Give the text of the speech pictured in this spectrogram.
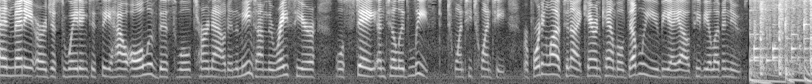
And many are just waiting to see how all of this will turn out. In the meantime, the race here will stay until at least 2020. Reporting live tonight, Karen Campbell, WBAL TV 11 News.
